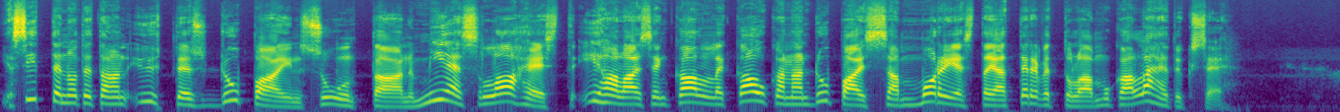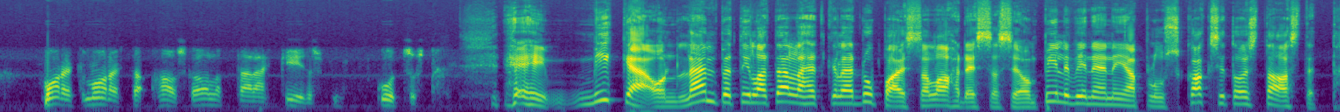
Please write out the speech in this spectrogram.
Ja sitten otetaan yhteys Dubain suuntaan. Mies Lahest, ihalaisen Kalle Kaukanan Dubaissa. Morjesta ja tervetuloa mukaan lähetykseen. Morjesta, morjesta. Hauska olla täällä. Kiitos kutsusta. Hei, mikä on lämpötila tällä hetkellä Dubaissa Lahdessa? Se on pilvinen ja plus 12 astetta.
